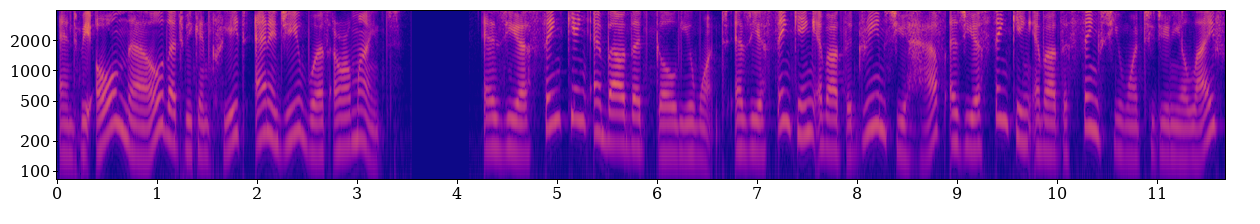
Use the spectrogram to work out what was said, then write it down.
And we all know that we can create energy with our mind. As you are thinking about that goal you want, as you are thinking about the dreams you have, as you are thinking about the things you want to do in your life,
